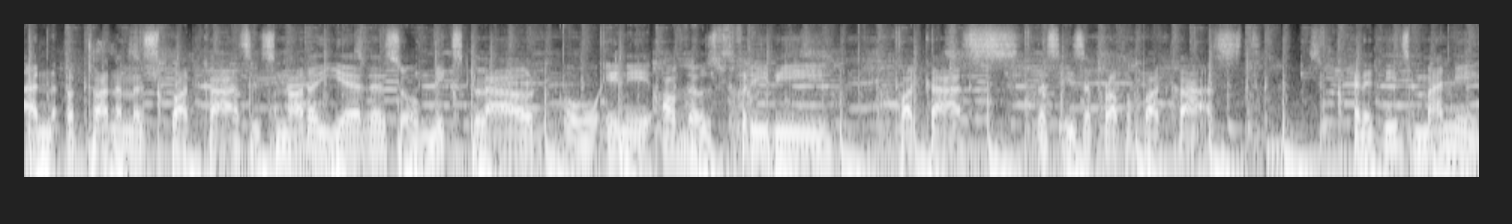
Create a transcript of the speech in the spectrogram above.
an autonomous podcast. It's not a Hearthis or Mixcloud or any of those freebie podcasts. This is a proper podcast and it needs money.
